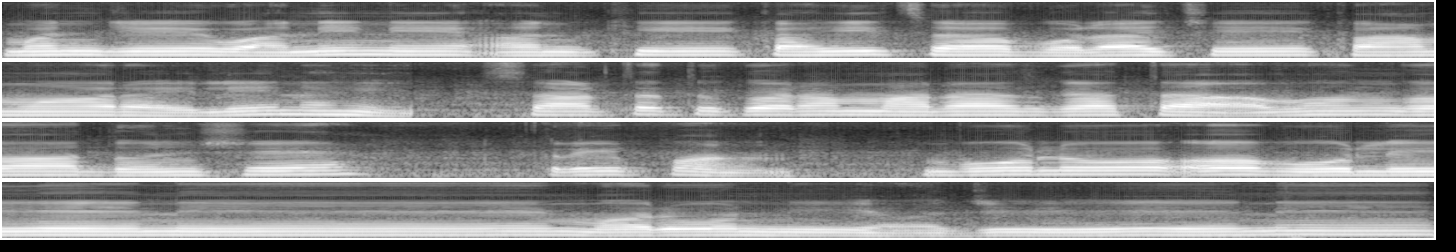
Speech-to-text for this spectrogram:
म्हणजे वाणीने आणखी काहीच बोलायचे काम राहिले नाही. सार्थ तुकाराम महाराज गाथा अभंग दोनशे त्रेपन्न. बोलो अबोलेने मरोनिया जेने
